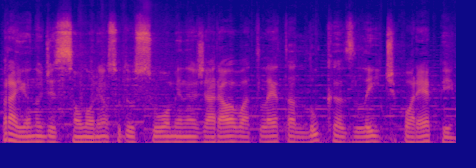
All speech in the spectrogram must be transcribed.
Praiano de São Lourenço do Sul homenageará o atleta Lucas Leite Porep.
